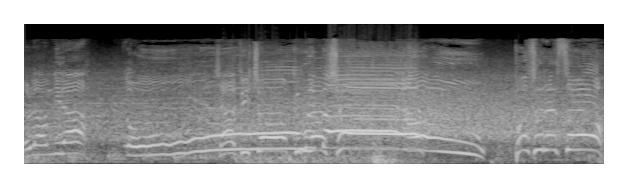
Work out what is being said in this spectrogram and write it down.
올라옵니다. 오. 자 뒤쪽 그브라 왼발! 슛 벗어났어요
